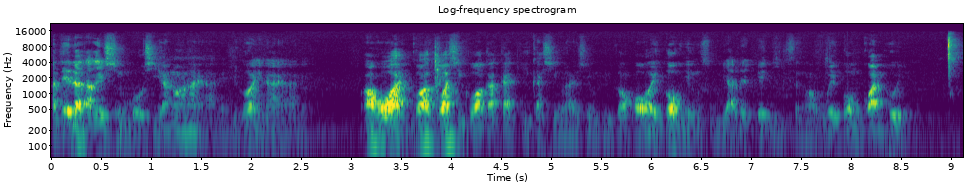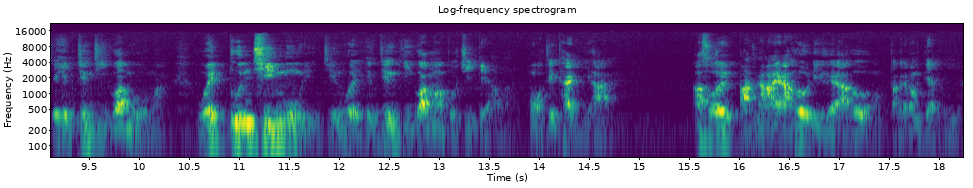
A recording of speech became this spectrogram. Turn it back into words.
啊，这着逐个想无是安怎，哪会安尼？是看伊哪会安尼？啊，我我我是我甲家己甲想来想去讲，哦，迄国营事业咧编预算哦，有迄公关费，迄行政机关无嘛？有迄敦亲睦邻政会，行政机关嘛无即条啊，吼，这太厉害。啊，所以啊，拿也好，立个也好，吼，逐个拢惦去啊。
